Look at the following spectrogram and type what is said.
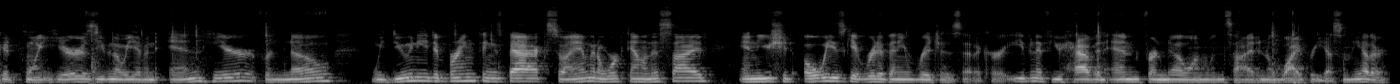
good point here is even though we have an N here for no, we do need to bring things back. So I am going to work down on this side and you should always get rid of any ridges that occur. Even if you have an N for no on one side and a Y for yes on the other,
